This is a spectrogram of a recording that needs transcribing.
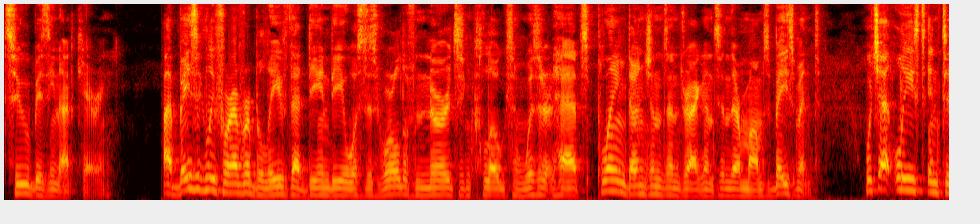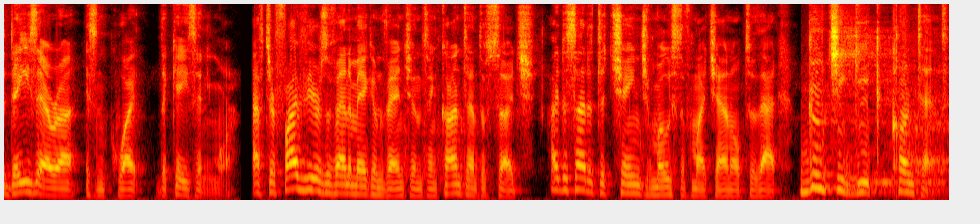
too busy not caring. I basically forever believed that D&D was this world of nerds in cloaks and wizard hats playing Dungeons and Dragons in their mom's basement, which at least in today's era isn't quite the case anymore. After 5 years of anime conventions and content of such, I decided to change most of my channel to that Gucci Geek content,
